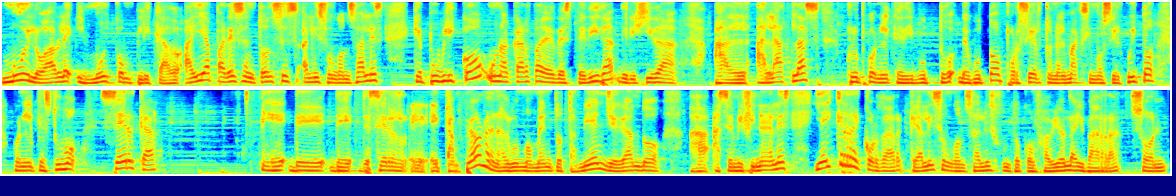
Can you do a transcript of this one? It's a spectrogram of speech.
muy loable y muy complicado. Ahí aparece entonces Alison González, que publicó una carta de despedida dirigida al, al Atlas, club con el que debutó, debutó, por cierto, en el máximo circuito, con el que estuvo cerca eh, de, de, ser eh, eh, campeona en algún momento también, llegando a, a, semifinales. Y hay que recordar que Alison González junto con Fabiola Ibarra son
